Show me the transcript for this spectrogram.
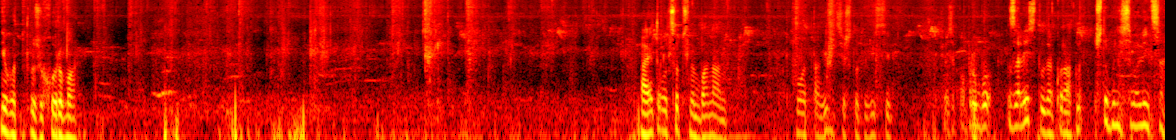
И вот тоже хурма. А это вот, собственно, банан. Вот там, видите, что-то висит. Сейчас я попробую залезть туда аккуратно, чтобы не свалиться.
